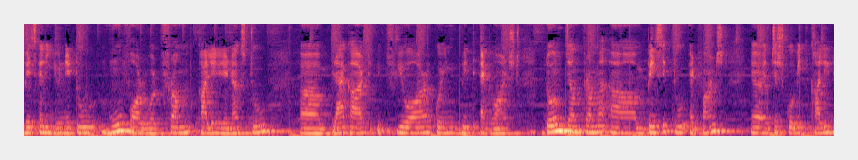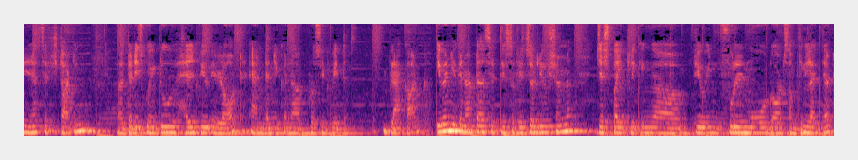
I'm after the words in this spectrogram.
basically you need to move forward from Kali Linux to uh, BlackArch if you are going with advanced don't jump from uh, basic to advanced. Uh, just go with Kali Linux at starting. Uh, that is going to help you a lot and then you can uh, proceed with BlackArch even you cannot set this resolution just by clicking view in full mode or something like that.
